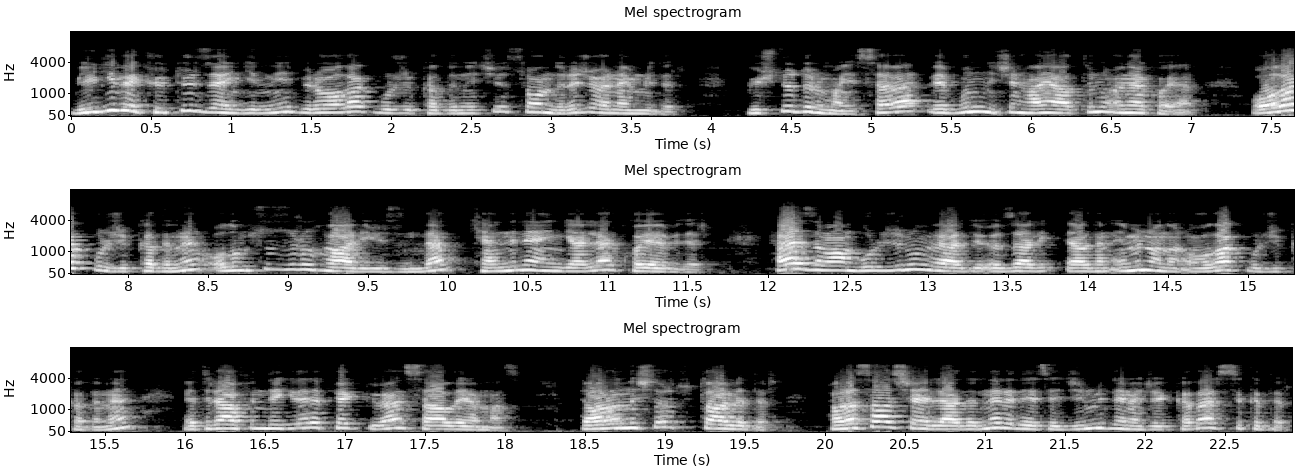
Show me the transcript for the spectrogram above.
Bilgi ve kültür zenginliği bir oğlak burcu kadını için son derece önemlidir. Güçlü durmayı sever ve bunun için hayatını öne koyar. Oğlak burcu kadını olumsuz ruh hali yüzünden kendine engeller koyabilir. Her zaman burcunun verdiği özelliklerden emin olan oğlak burcu kadını etrafındakilere pek güven sağlayamaz. Davranışları tutarlıdır. Parasal şeylerde neredeyse cimri denecek kadar sıkıdır.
